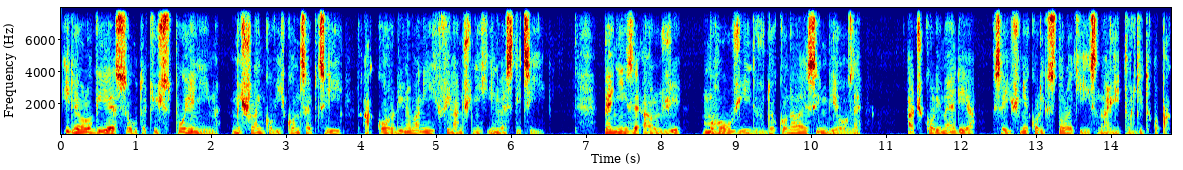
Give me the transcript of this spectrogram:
Ideologie jsou totiž spojením myšlenkových koncepcí a koordinovaných finančních investicí. Peníze a lži mohou žít v dokonalé symbióze, ačkoliv média se již několik století snaží tvrdit opak.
